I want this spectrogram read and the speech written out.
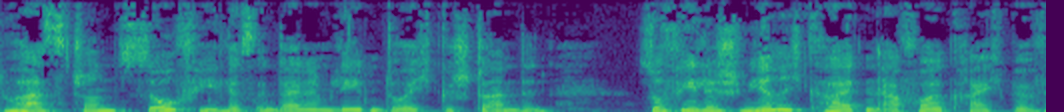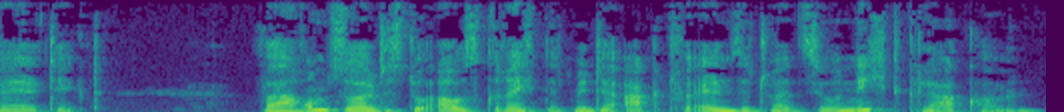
Du hast schon so vieles in deinem Leben durchgestanden, so viele Schwierigkeiten erfolgreich bewältigt. Warum solltest du ausgerechnet mit der aktuellen Situation nicht klarkommen?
